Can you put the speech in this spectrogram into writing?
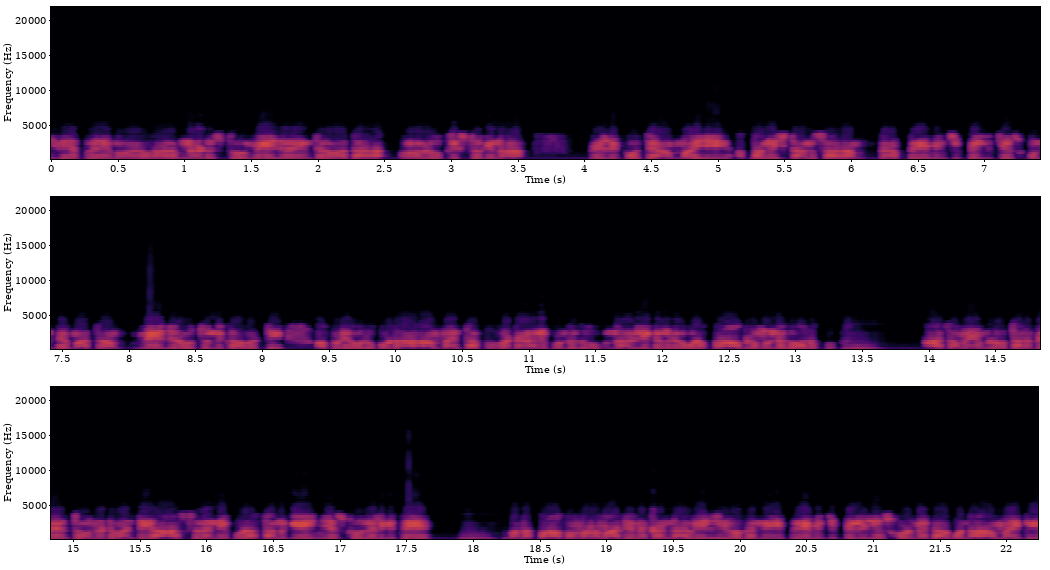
ఇదే ప్రేమ వ్యవహారం నడుస్తూ మేజర్ అయిన తర్వాత లోకేష్ తొగిన వెళ్ళిపోతే ఆ అమ్మాయి తన ఇష్టానుసారం ప్రేమించి పెళ్ళి చేసుకుంటే మాత్రం మేజర్ అవుతుంది కాబట్టి అప్పుడు ఎవరు కూడా అమ్మాయిని తప్పుపట్టడానికి ఉండదు. లీగల్గా కూడా ప్రాబ్లం ఉండదు వాళ్ళకు. ఆ సమయంలో తన పేరుతో ఉన్నటువంటి ఆస్తులన్నీ కూడా తను గెయిన్ చేసుకోగలిగితే మన పాప మన మాట వినకుండా వెళ్ళి ఒకరిని ప్రేమించి పెళ్ళి చేసుకోవడమే కాకుండా ఆ అమ్మాయికి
